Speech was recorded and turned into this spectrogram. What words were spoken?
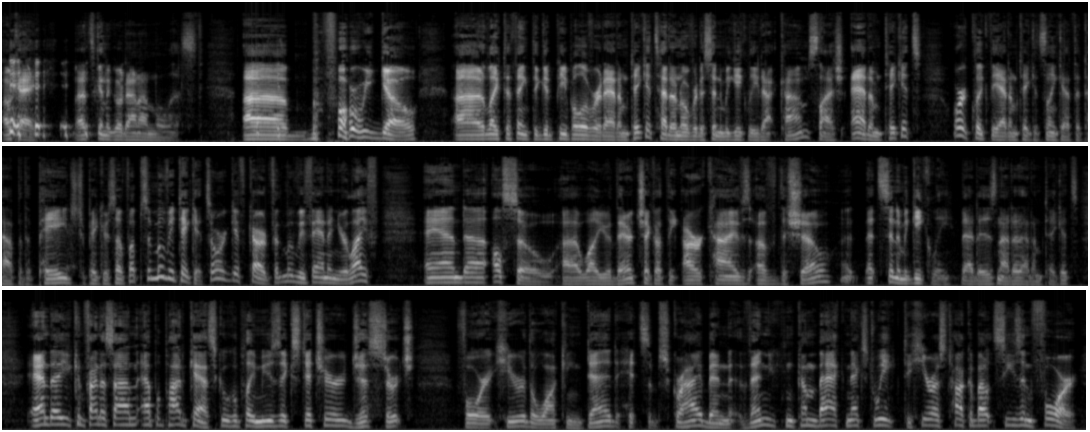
Okay, that's going to go down on the list. Uh, before we go, uh, I'd like to thank the good people over at Atom Tickets. Head on over to cinemageekly.com slash Atom Tickets or click the Atom Tickets link at the top of the page to pick yourself up some movie tickets or a gift card for the movie fan in your life. And uh, also, uh, while you're there, check out the archives of the show at Cinema Geekly. That is, not at Atom Tickets. And uh, you can find us on Apple Podcasts, Google Play Music, Stitcher. Just search for Hear the Walking Dead. Hit subscribe, and then you can come back next week to hear us talk about season four,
